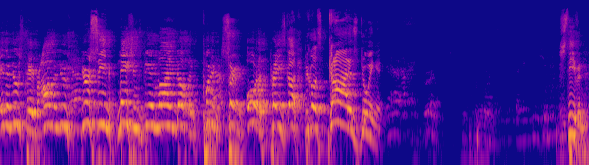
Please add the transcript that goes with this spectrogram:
in the newspaper, on the news. You're seeing nations being lined up and put in certain order, praise God, because God is doing it. Stephen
